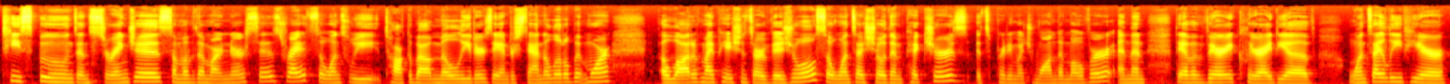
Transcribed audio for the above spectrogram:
teaspoons and syringes. Some of them are nurses, right? So once we talk about milliliters, they understand a little bit more. A lot of my patients are visual, so once I show them pictures, it's pretty much wand them over and then they have a very clear idea of once I leave here,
